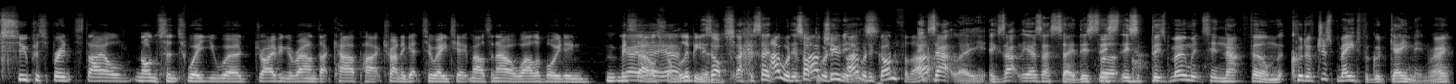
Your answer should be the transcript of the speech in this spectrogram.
super sprint style nonsense where you were driving around that car park trying to get to 88 miles an hour while avoiding missiles Yeah, yeah, yeah. from. There's op- like I said, I would there's have, I would. I would have gone for that. Exactly, exactly as I say. There's there's, But- there's there's moments in that film that could have just made for good gaming, right?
